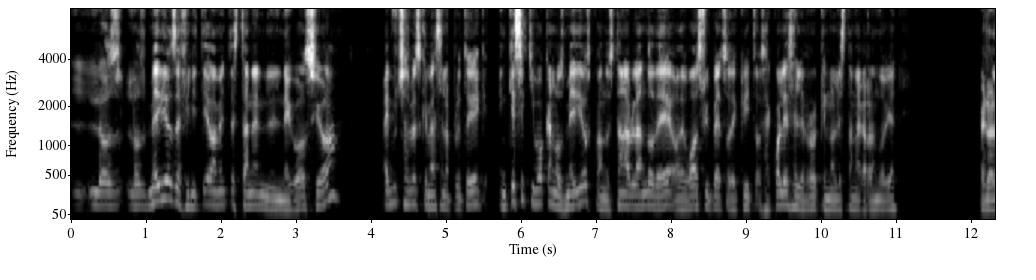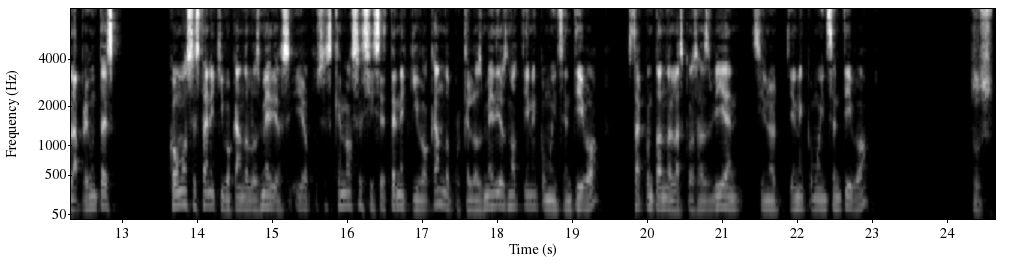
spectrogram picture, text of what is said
los, los medios definitivamente están en el negocio. Hay muchas veces que me hacen la pregunta, ¿en qué se equivocan los medios cuando están hablando de, o de Wall Street Bets o de cripto? O sea, ¿cuál es el error que no le están agarrando bien? Pero la pregunta es, ¿Cómo se están equivocando los medios? Y yo, pues es que no sé si se estén equivocando, porque los medios no tienen como incentivo estar contando las cosas bien, sino tienen como incentivo, pues,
